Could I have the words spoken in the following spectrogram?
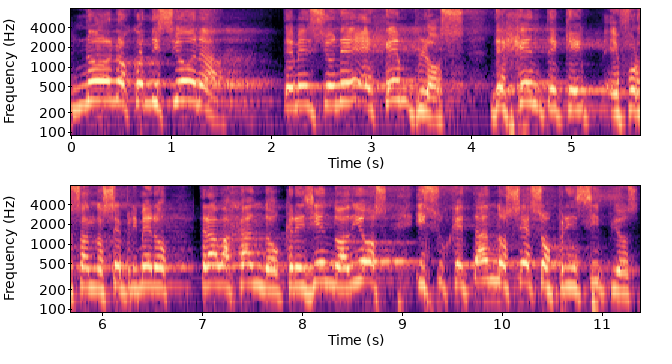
no nos condiciona. Te mencioné ejemplos de gente que esforzándose primero, trabajando, creyendo a Dios y sujetándose a esos principios,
